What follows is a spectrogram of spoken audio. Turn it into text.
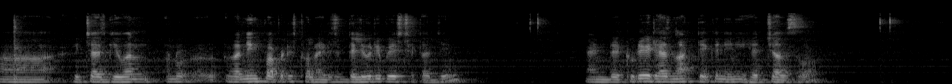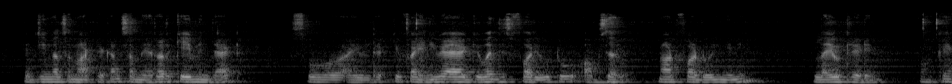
uh, which has given running properties to it is a delivery based strategy. And uh, today it has not taken any hedge also. Hedging also not taken. Some error came in that. So I will rectify. Anyway I have given this for you to observe not for doing any live trading. Okay?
